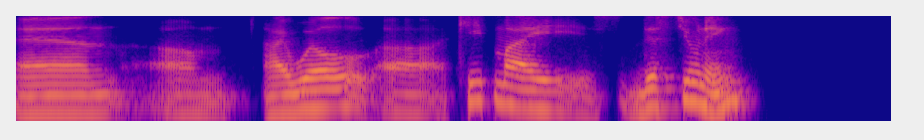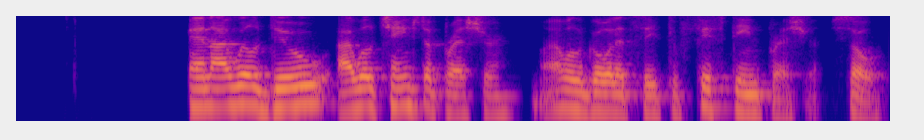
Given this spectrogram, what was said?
And um, I will uh, keep my this tuning and I will do, I will change the pressure. I will go, let's say to 15 pressure. So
